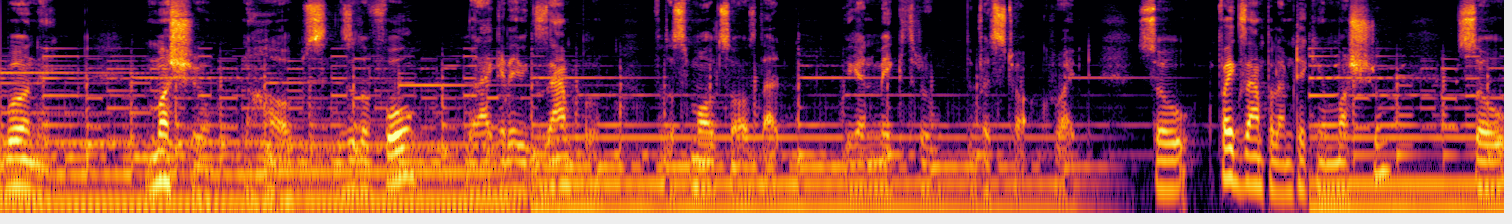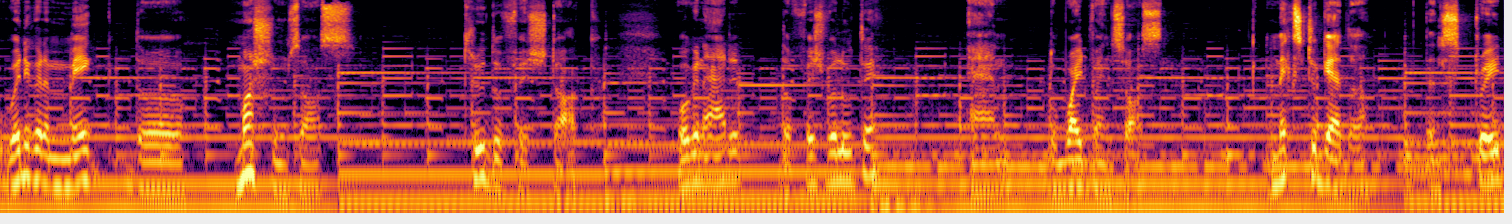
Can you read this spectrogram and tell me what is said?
Béarnaise, mushroom, and herbs. These are the four, but I can give example for the small sauce that we can make through the fish stock right so for example i'm taking a mushroom so when you're gonna make the mushroom sauce through the fish stock. We're gonna add it the fish veloute and the white wine sauce. Mixed together then straight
